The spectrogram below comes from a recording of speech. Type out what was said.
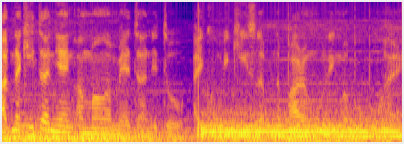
at nakita niyang ang mga meta nito ay kumikislap na parang muling mabubuhay.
